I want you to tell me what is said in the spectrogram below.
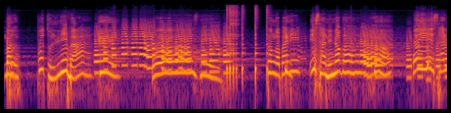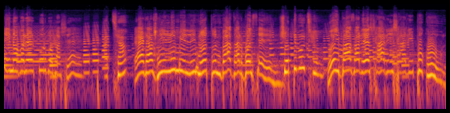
বলো। পুতুল নিবা। হ্যাঁ। ওই যে নগর। হ্যাঁ। ওই ঈশানী নগরের পূর্ব পাশে। আচ্ছা। একটা ঝিলিমিলি নতুন বাজার বইছে। সত্যি বলছো? ওই বাজারে সারি সারি পুকুর।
